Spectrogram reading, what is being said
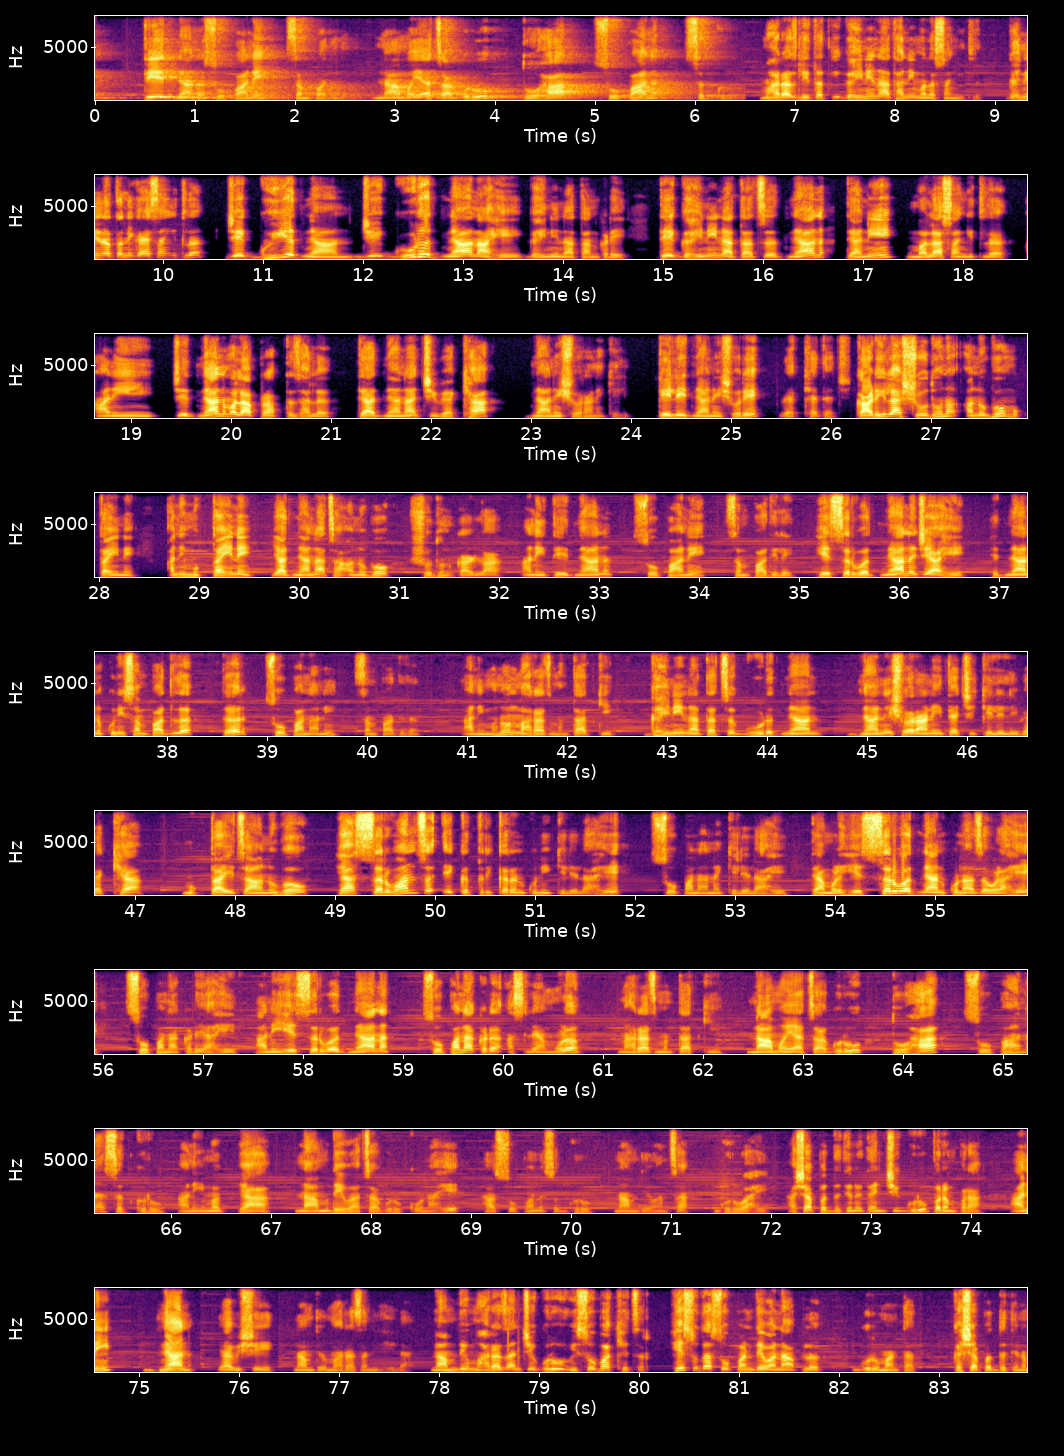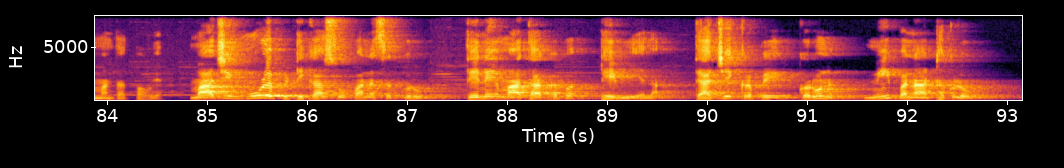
ते ज्ञान सोपाने संपादिले. नामयाचा गुरु तो हा सोपान सद्गुरु. महाराज लिहितात की गहिनीनाथांनी मला सांगितलं. गहिनीनाथांनी काय सांगितलं? जे गुह्य ज्ञान जे गूढ ज्ञान आहे गहिनीनाथांकडे ते गहिनीनाथाचं ज्ञान त्यांनी मला सांगितलं आणि जे ज्ञान मला प्राप्त झालं त्या ज्ञानाची व्याख्या ज्ञानेश्वराने केली. केली ज्ञानेश्वरे व्याख्या त्याची. काढीला शोधून अनुभव मुक्ताईने आणि मुक्ताईने या ज्ञानाचा अनुभव शोधून काढला. आणि ते ज्ञान सोपाने संपादिले. हे सर्व ज्ञान जे आहे हे ज्ञान कुणी संपादलं? तर सोपानाने संपादलं. आणि म्हणून महाराज म्हणतात की गहिनीनाथाचं गूढ ज्ञान ज्ञानेश्वराने त्याची केलेली व्याख्या मुक्ताईचा अनुभव ह्या सर्वांचं एकत्रीकरण कुणी केलेलं आहे? सोपानानं केलेलं आहे. त्यामुळे हे सर्व ज्ञान कुणाजवळ आहे? सोपानाकडे आहे. आणि हे सर्व ज्ञान सोपानाकडे असल्यामुळं महाराज म्हणतात की नामयाचा गुरु तो हा सोपान सद्गुरू. आणि मग या नामदेवाचा गुरु कोण आहे? हा सोपान सद्गुरू नामदेवांचा गुरु आहे. अशा पद्धतीने त्यांची गुरु परंपरा आणि ज्ञान याविषयी नामदेव महाराजांनी लिहिलं आहे. नामदेव महाराजांचे गुरु विसोबा खेचर. हे सुद्धा सोपान देवांना आपलं गुरु मानतात. कशा पद्धतीनं मानतात पाहूया. माझी मूळ पिटिका सोपान सद्गुरु तेने माथा कप ठेवी येला त्याचे कृपे करून मी पणा ठकलो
